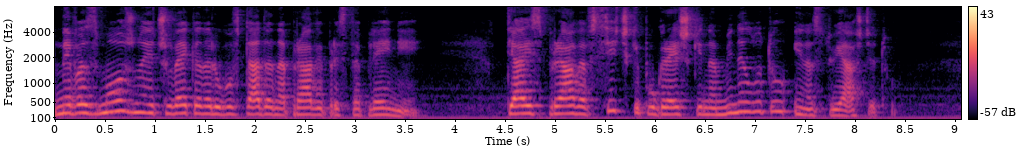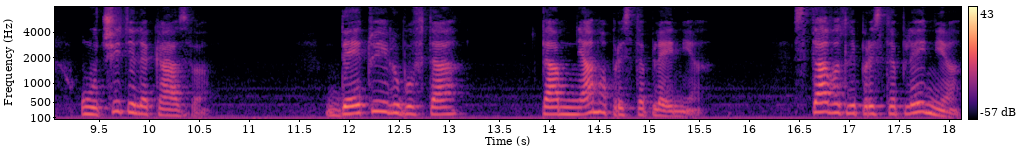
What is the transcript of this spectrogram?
Невъзможно е човека на любовта да направи престъпление. Тя изправя всички погрешки на миналото и настоящето. Учителя казва Дето е любовта, там няма престъпления. Стават ли престъпления,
